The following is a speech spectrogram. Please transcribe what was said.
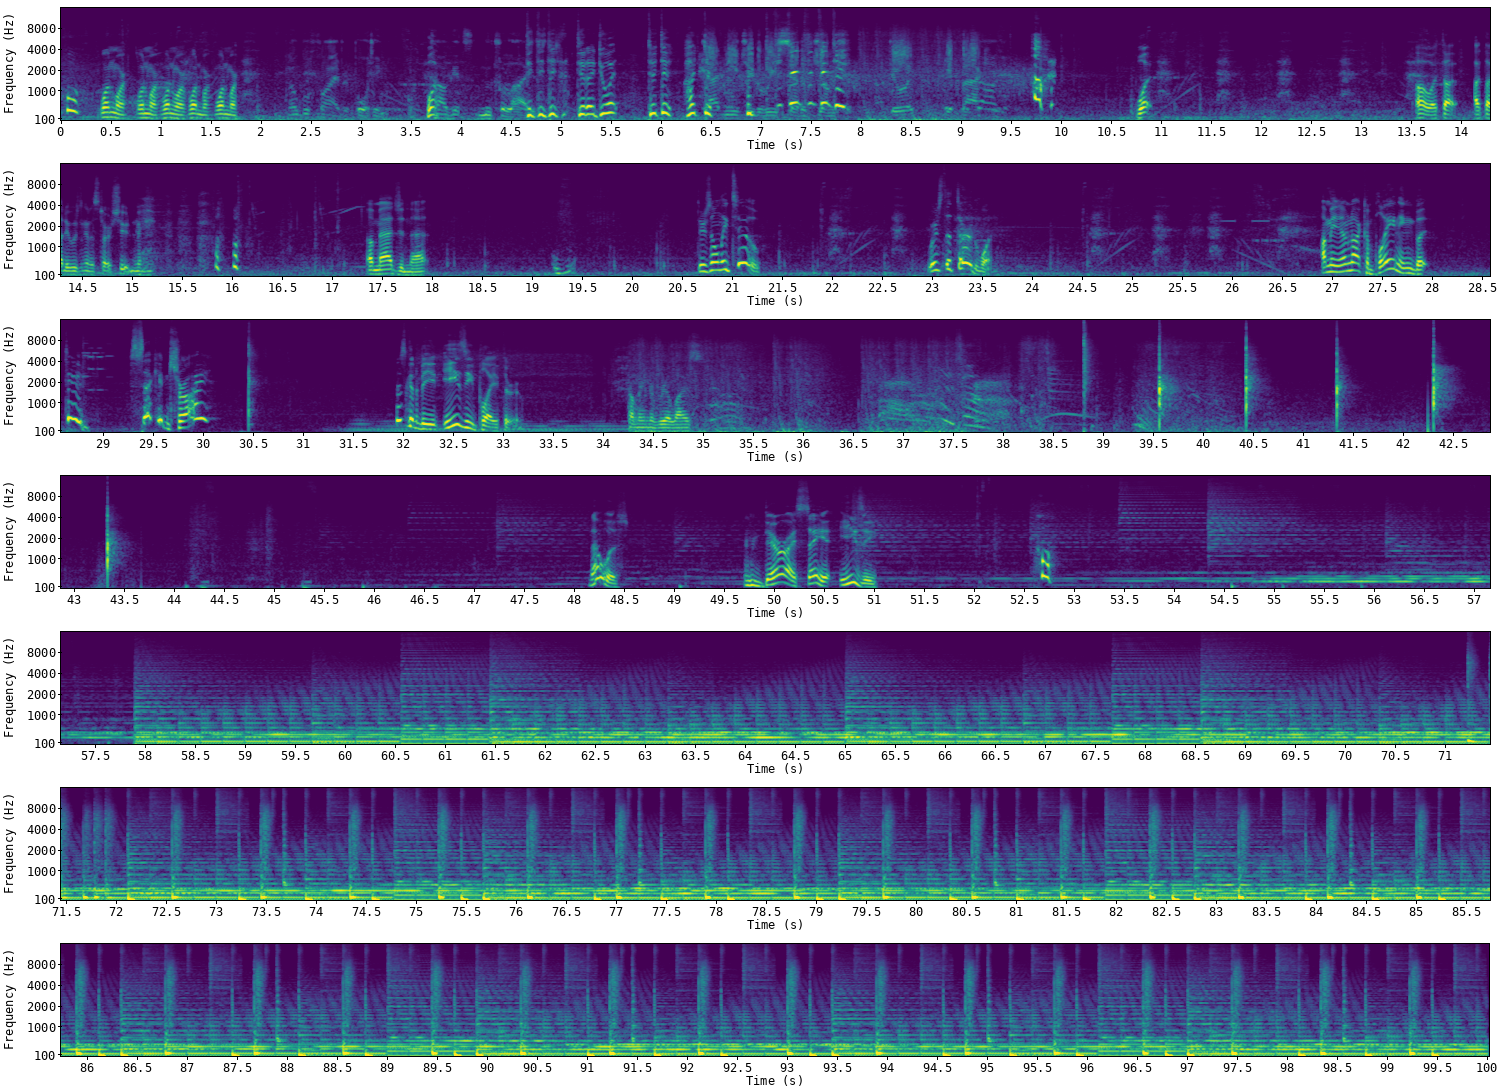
One more, one more, one more, one more, one more. Noble 5 reporting. What? Targets neutralized. Did, did, did, did I do it? Did, did, I did. Kat needs you to reset a junction. Do it. Get back. What? Oh, I thought I thought he was gonna start shooting me. Imagine that. There's only two. Where's the third one? I mean, I'm not complaining, but dude, second try? This is gonna be an easy playthrough. Coming to realize. That was, dare I say it, easy.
